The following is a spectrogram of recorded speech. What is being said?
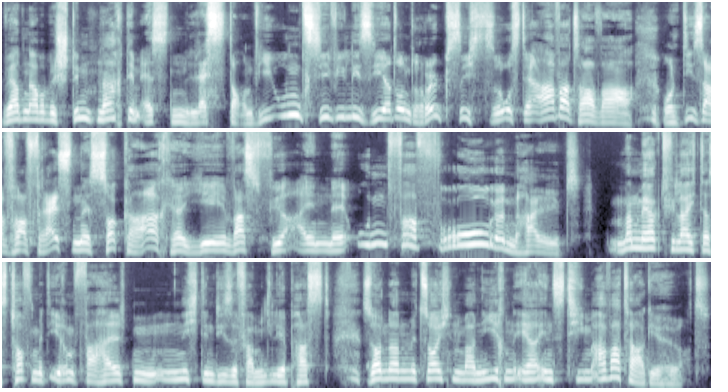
werden aber bestimmt nach dem Essen lästern, wie unzivilisiert und rücksichtslos der Avatar war. Und dieser verfressene Socker, ach je, was für eine Unverfrorenheit. Man merkt vielleicht, dass Toff mit ihrem Verhalten nicht in diese Familie passt, sondern mit solchen Manieren eher ins Team Avatar gehört.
